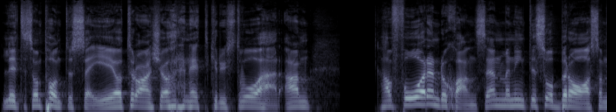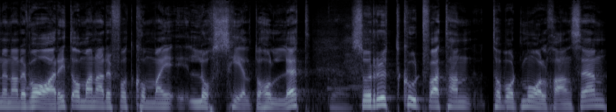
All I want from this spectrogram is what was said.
lite som Pontus säger, jag tror han kör en 1, kryss 2 här. Han, han får ändå chansen, men inte så bra som den hade varit om han hade fått komma loss helt och hållet. Så rött kort för att han tar bort målchansen.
